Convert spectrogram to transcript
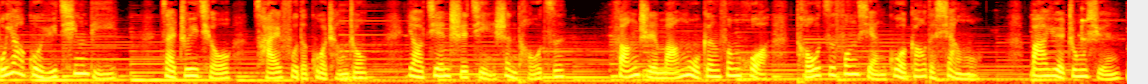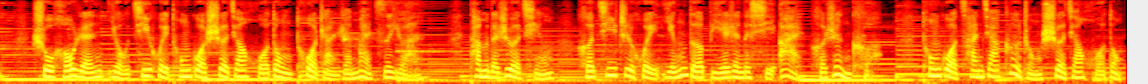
不要过于轻敌。在追求财富的过程中，要坚持谨慎投资，防止盲目跟风或投资风险过高的项目。八月中旬。属猴人有机会通过社交活动拓展人脉资源，他们的热情和机智会赢得别人的喜爱和认可。通过参加各种社交活动，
